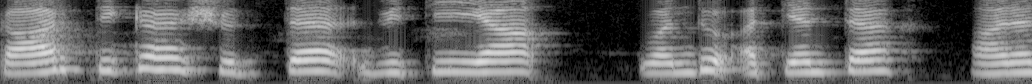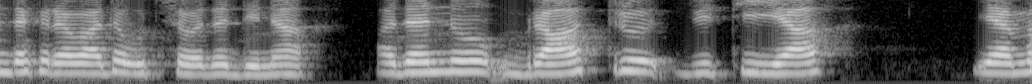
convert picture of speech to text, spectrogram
ಕಾರ್ತಿಕ ಶುದ್ಧ ದ್ವಿತೀಯ ಒಂದು ಅತ್ಯಂತ ಆನಂದಕರವಾದ ಉತ್ಸವದ ದಿನ. ಅದನ್ನು ಭ್ರಾತೃ ದ್ವಿತೀಯ, ಯಮ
